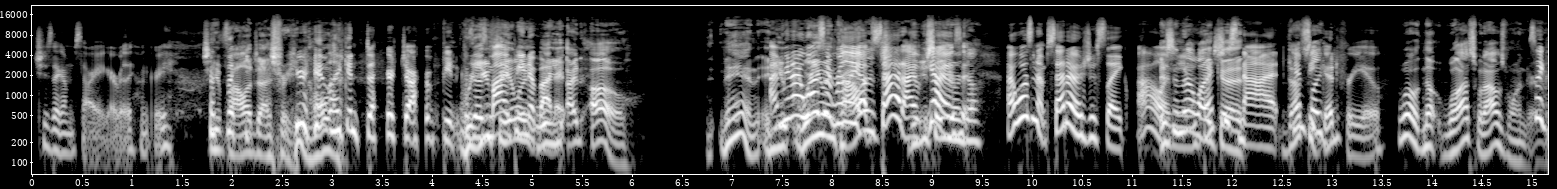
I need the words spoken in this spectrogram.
She's like, I'm sorry, I got really hungry. She It's like, apologized for You eating ate like an entire jar of peanut because it was my feeling- peanut butter. you- I, oh, man. and I you- mean, I wasn't really college? upset. I- yeah, I was, wasn't upset. I was just like, wow, Isn't I that like that's just a- not can't that's be good for you. Well, no. Well, that's what I was wondering. It's like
